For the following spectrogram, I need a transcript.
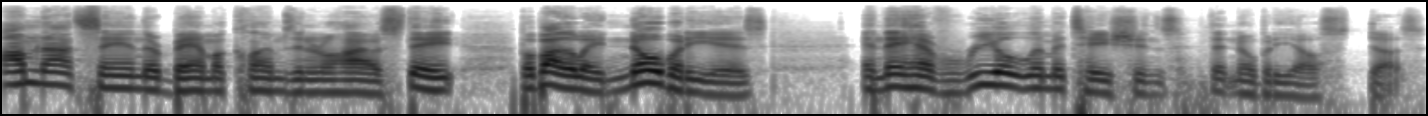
I'm not saying they're Bama, Clemson, and Ohio State, but by the way, nobody is, and they have real limitations that nobody else does.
